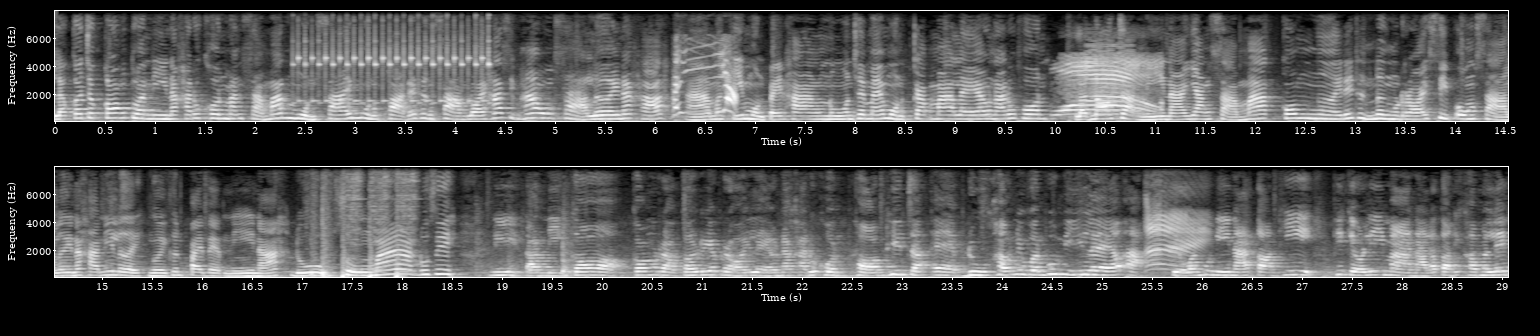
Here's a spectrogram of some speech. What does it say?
แล้วก็เจ้ากล้องตัวนี้นะคะ ทุกคนมันสามารถหมุนซ้ายหมุนขวาได้ถึง 355 องศาเลยนะคะอ่าเมื่อกี้หมุนไปทางนู้นใช่ไหมหมุนกลับมาแล้วนะทุกคน และนอกจากนี้นะยังสามารถก้มเงยได้ถึง 110 องศาเลยนะคะ นี่เลยเงยขึ้นไปแบบนี้นะ ดูสูงมากดูสินี่ตอนนี้ก็กล้องเราก็เรียบร้อยแล้วนะคะ ทุกคนพร้อมที่จะแอบดูเขาในวันพรุ่งนี้แล้วอะเดี๋ยววันพรุ่งนี้นะ ตอนที่พี่เกลลี่มานะ แล้วตอนที่เขามาเล่น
